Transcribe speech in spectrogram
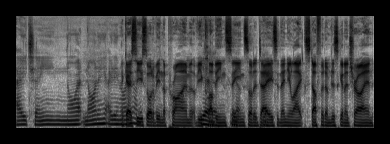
18, 19, 18, 19. Okay, so you're sort of in the prime of your Yeah, clubbing scene yeah, sort of days, and then you're like, stuff it, I'm just going to try and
